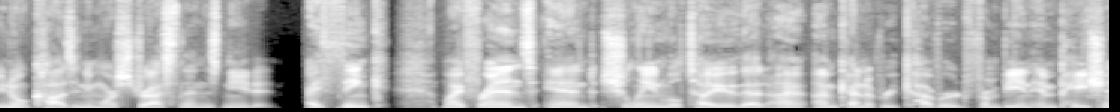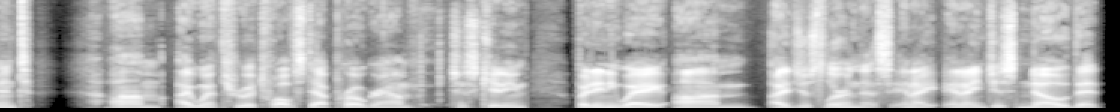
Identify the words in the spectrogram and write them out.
you don't cause any more stress than is needed I think my friends and Chalene will tell you that I, am kind of recovered from being impatient. Um, I went through a 12 step program. Just kidding. But anyway, um, I just learned this and I, and I just know that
